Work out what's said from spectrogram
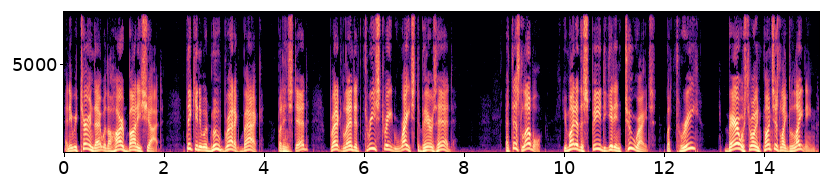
and he returned that with a hard body shot, thinking it would move Braddock back, but instead, Braddock landed three straight rights to Baer's head. At this level, you might have the speed to get in two rights, but three? Baer was throwing punches like lightning.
